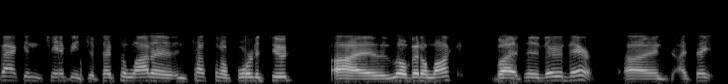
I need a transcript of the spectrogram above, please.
back in the championship. That's a lot of intestinal fortitude, uh, a little bit of luck, but uh, they're there. Uh, and I think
